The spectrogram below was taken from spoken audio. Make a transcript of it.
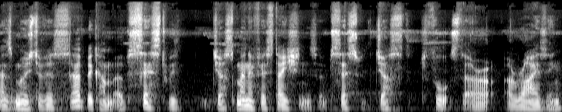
as most of us have become, obsessed with just manifestations, obsessed with just thoughts that are arising.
